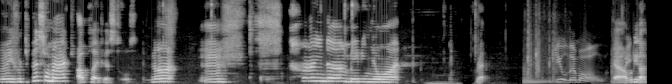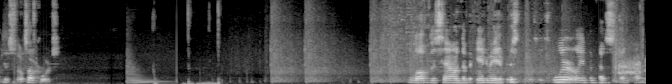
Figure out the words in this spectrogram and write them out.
I mean, if it's a pistol match, I'll play pistols. If not, mm, kinda. Maybe you know what? Right. Kill them all. Yeah, we got pistols, suffer. of course. Love the sound of animated pistols. It's literally the best thing ever.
